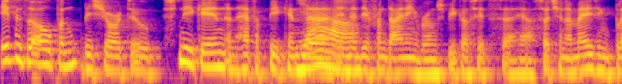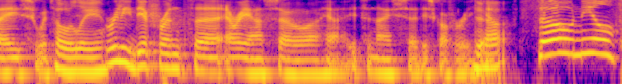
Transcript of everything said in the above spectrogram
if it's open, be sure to sneak in and have a peek in, Yeah. the, in the different dining rooms because it's uh, yeah such an amazing place with Totally. really different uh, areas. So uh, yeah, it's a nice uh, discovery. Yeah. So, Niels,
